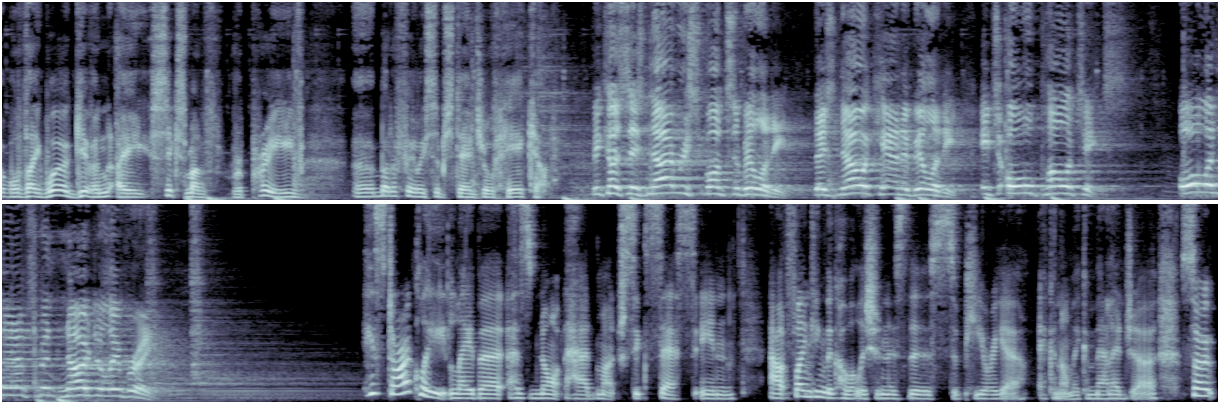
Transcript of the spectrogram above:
Well, they were given a six month reprieve, uh, but a fairly substantial haircut because there's no responsibility, there's no accountability. It's all politics. All announcement, no delivery. Historically, Labor has not had much success in outflanking the coalition as the superior economic manager. So,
